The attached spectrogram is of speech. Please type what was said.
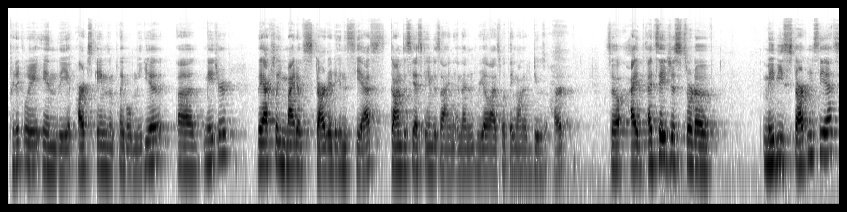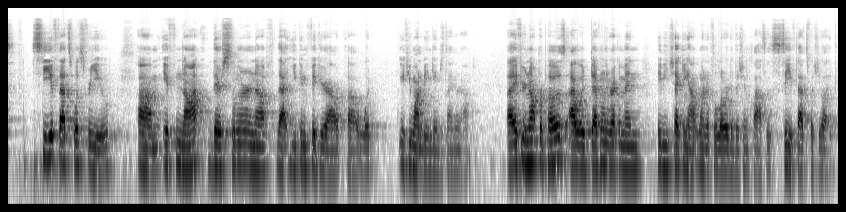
particularly in the arts, games, and playable media uh, major, they actually might have started in CS, gone to CS game design, and then realized what they wanted to do was art. So I'd, I'd say just sort of maybe start in CS, see if that's what's for you. Um, if not, they're similar enough that you can figure out uh, what if you want to be in game design or not. Uh, if you're not proposed, I would definitely recommend maybe checking out one of the lower division classes, see if that's what you like.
